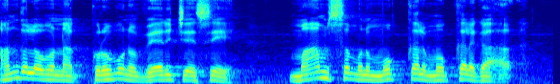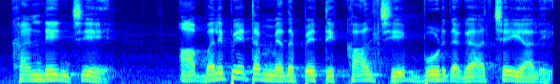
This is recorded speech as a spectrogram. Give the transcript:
అందులో ఉన్న క్రొవ్వును వేరు చేసి మాంసమును ముక్కలు ముక్కలుగా ఖండించి ఆ బలిపీఠం మీద పెట్టి కాల్చి బూడిదగా చేయాలి.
